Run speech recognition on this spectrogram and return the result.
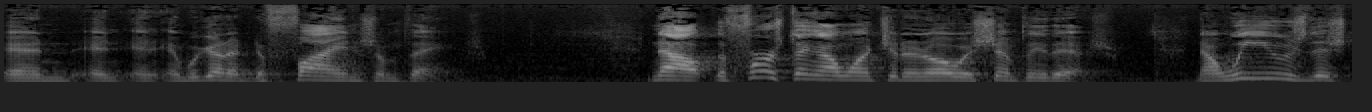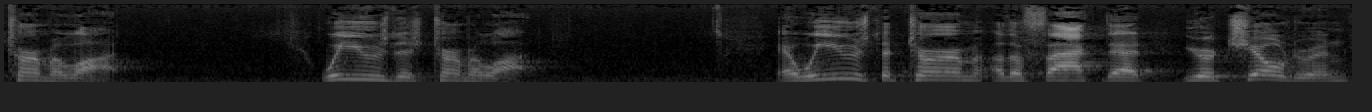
and, and, and we're going to define some things. Now, the first thing I want you to know is simply this. Now, we use this term a lot. We use this term a lot. And we use the term of the fact that your children,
